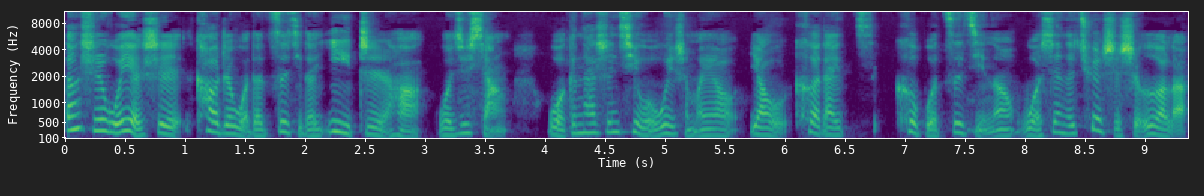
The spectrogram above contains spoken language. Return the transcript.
当时我也是靠着我的自己的意志哈，我就想我跟他生气，我为什么要要刻待刻薄自己呢？我现在确实是饿了，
